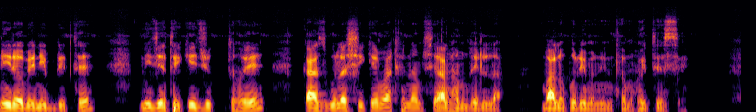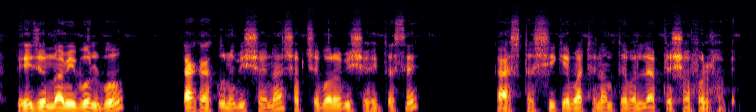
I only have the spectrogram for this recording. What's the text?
নীরবে নিবৃত্তে নিজে থেকেই যুক্ত হয়ে কাজগুলা শিখে মাঠে নামছে আলহামদুলিল্লাহ ভালো পরিমাণ ইনকাম হইতেছে। তো এই জন্য আমি বলব টাকা কোনো বিষয় না। সবচেয়ে বড় বিষয় হইতেছে কাজটা শিখে মাঠে নামতে পারলে আপনি সফল হবেন।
